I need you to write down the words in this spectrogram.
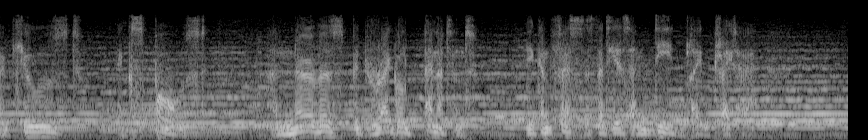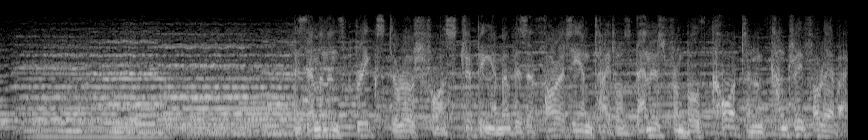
Accused, exposed, a nervous, bedraggled penitent. He confesses that he has indeed Eminence breaks de Rochefort, stripping him of his authority and titles, banished from both court and country forever.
